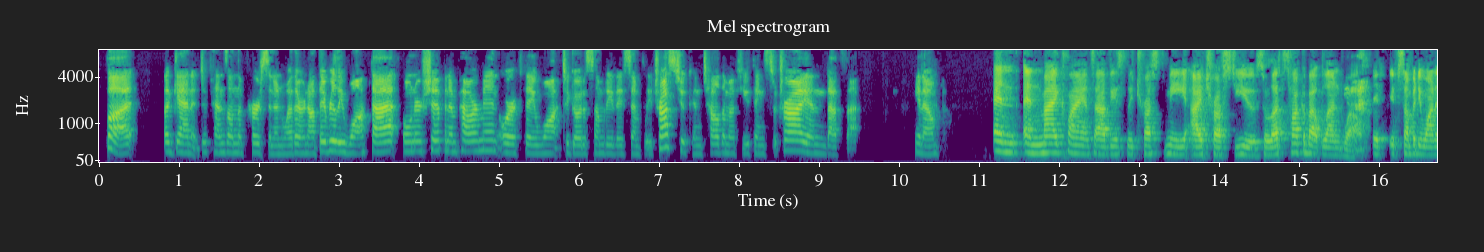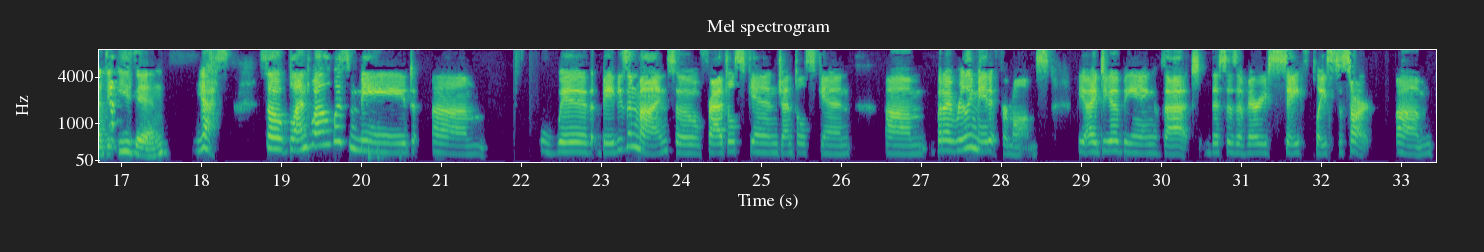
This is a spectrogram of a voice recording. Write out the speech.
but again, it depends on the person and whether or not they really want that ownership and empowerment, or if they want to go to somebody they simply trust who can tell them a few things to try, and that's that. You know? And and my clients obviously trust me i trust you. So let's talk about blendwell if, if somebody wanted to ease in. Yes. So blendwell was made um, with babies in mind so fragile skin gentle skin um, but i really made it for moms the idea being that this is a very safe place to start um,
